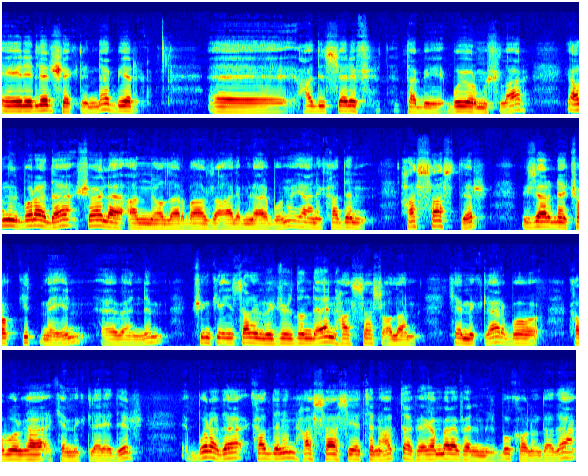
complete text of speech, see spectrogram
eğrilir şeklinde bir e, hadis-i şerif tabi buyurmuşlar. Yalnız burada şöyle anlıyorlar bazı alimler bunu. Yani kadın hassastır. Üzerine çok gitmeyin efendim. Çünkü insanın vücudunda en hassas olan kemikler bu kaburga kemikleridir. Burada kadının hassasiyetini hatta Peygamber Efendimiz bu konuda da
